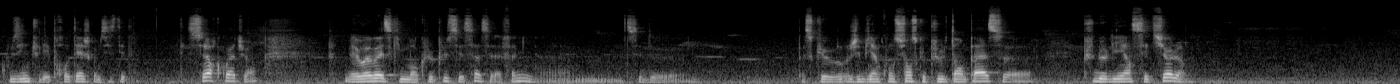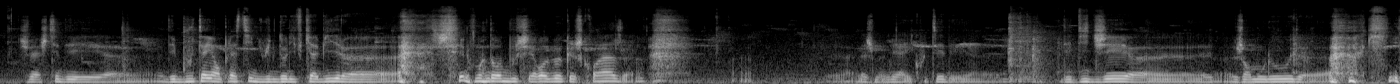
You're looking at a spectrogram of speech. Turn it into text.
cousines, tu les protèges comme si c'était tes sœurs, quoi, tu vois. Mais ouais, ouais, ce qui me manque le plus, c'est ça, c'est la famille. c'est de. Parce que j'ai bien conscience que plus le temps passe, plus le lien s'étiole. Je vais acheter des, bouteilles en plastique d'huile d'olive kabyle chez le moindre boucher rebeu que je croise. Je me mets à écouter des, des DJ, euh, Jean Mouloud, euh, qui,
